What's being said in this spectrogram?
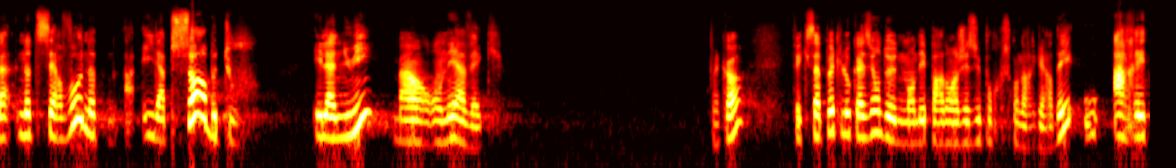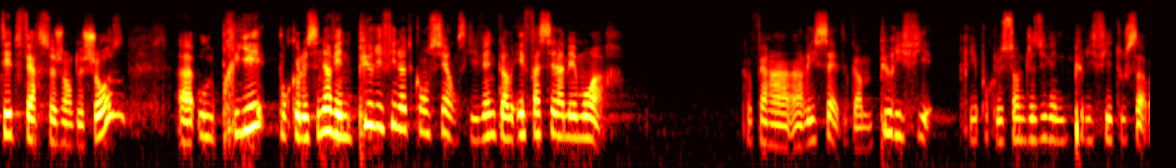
ben, notre cerveau, il absorbe tout. Et la nuit, ben, on est avec. D'accord? Fait que ça peut être l'occasion de demander pardon à Jésus pour ce qu'on a regardé, ou arrêter de faire ce genre de choses, euh, ou prier pour que le Seigneur vienne purifier notre conscience, qu'il vienne comme effacer la mémoire, comme faire un, reset, comme purifier. Prier pour que le sang de Jésus vienne purifier tout ça.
